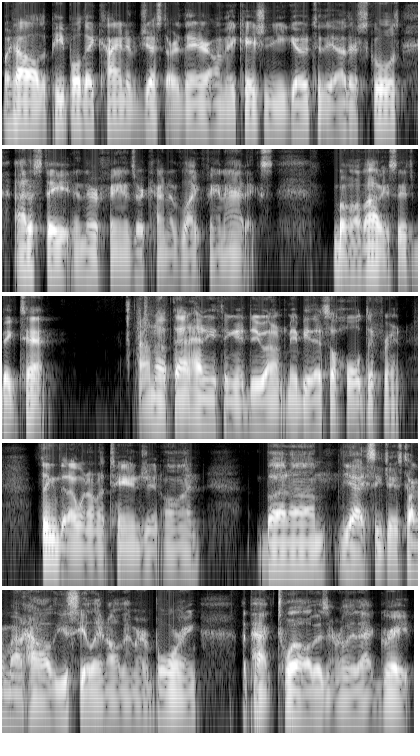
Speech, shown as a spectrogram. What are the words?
without all the people. They kind of just are there on vacation, and you go to the other schools out of state, and their fans are kind of like fanatics. But well, obviously, it's Big Ten. I don't know if that had anything to do. I don't. Maybe that's a whole different thing that I went on a tangent on. But um, yeah, CJ's talking about how UCLA and all them are boring the Pac 12 isn't really that great.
